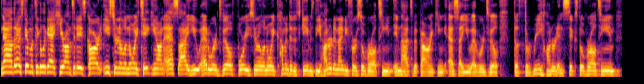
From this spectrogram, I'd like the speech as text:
Now, the next game we'll take a look at here on today's card Eastern Illinois taking on SIU Edwardsville. For Eastern Illinois, coming to this game is the 191st overall team in the Hot Tip Power Ranking. SIU Edwardsville, the 306th overall team.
